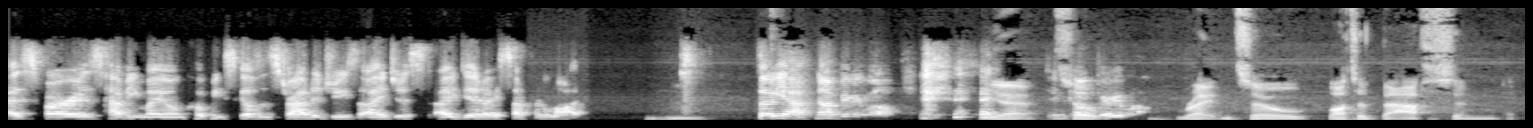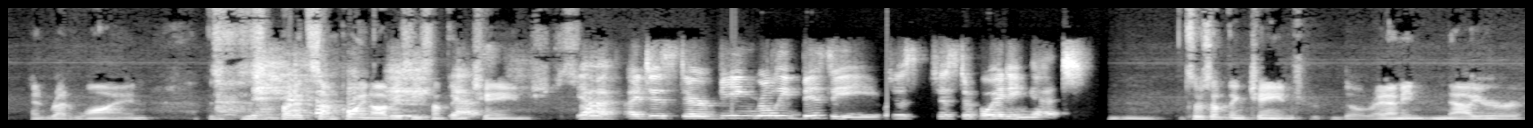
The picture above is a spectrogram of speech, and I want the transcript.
as far as having my own coping skills and strategies, I just I did. I suffered a lot. Mm-hmm. So yeah, not very well. yeah, didn't so, cope very well. Right, and so lots of baths and and red wine. but at some point, obviously, something yes. changed. So. Yeah, I just they're being really busy, just just avoiding it. Mm-hmm. So something changed, though, right? I mean, now you're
